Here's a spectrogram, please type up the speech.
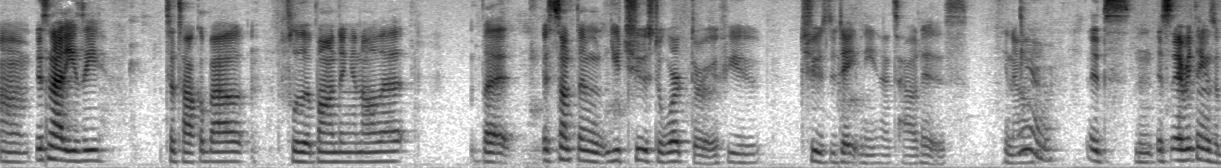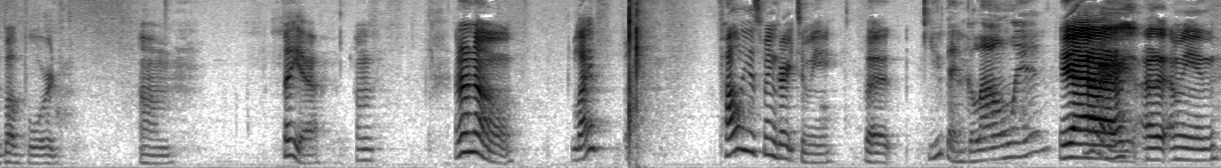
Um, it's not easy to talk about fluid bonding and all that, but it's something you choose to work through. If you choose to date me, that's how it is. You know, Yeah. it's it's everything's above board. Um, but yeah, um, I don't know. Life, poly has been great to me, but You've been glowing. yeah, Right. I, I mean, That's monogamy.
